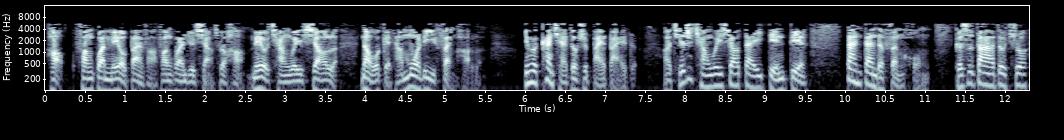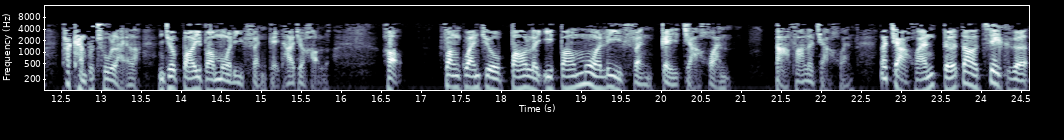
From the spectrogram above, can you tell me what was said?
好，方官没有办法，方官就想说好，没有蔷薇销了，那我给他茉莉粉好了，因为看起来都是白白的啊。其实蔷薇销带一点点淡淡的粉红，可是大家都说他看不出来了，你就包一包茉莉粉给他就好了。好，方官就包了一包茉莉粉给贾环，打发了贾环。那贾环得到这个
